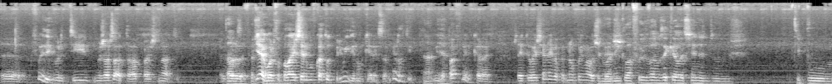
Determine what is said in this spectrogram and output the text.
Eh, foi divertido, mas já está, estava apaixonado. Tipo. Agora, apaixonado. yeah, agora for para lá este ano vou ficar todo deprimido e não quero essa merda, tipo. Ah, vida yeah. para a frente, caralho. Já que eu este ano é para- não ponho lá os Também nem pés. que lá fui, levámos aquelas cenas dos. Tipo.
